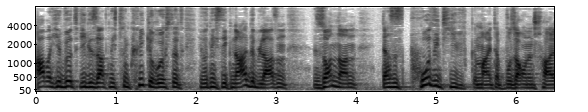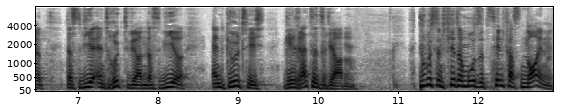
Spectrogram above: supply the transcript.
Aber hier wird, wie gesagt, nicht zum Krieg gerüstet, hier wird nicht Signal geblasen, sondern das ist positiv gemeinter Posaunenschall, dass wir entrückt werden, dass wir endgültig gerettet werden. Du bist in 4. Mose 10, Vers 9.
